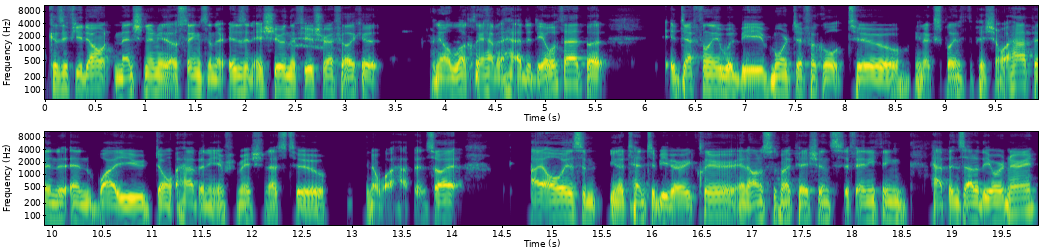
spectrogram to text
Because if you don't mention any of those things and there is an issue in the future i feel like it you know luckily i haven't had to deal with that but it definitely would be more difficult to you know explain to the patient what happened and why you don't have any information as to you know what happened. So I I always um, you know tend to be very clear and honest with my patients if anything happens out of the ordinary,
